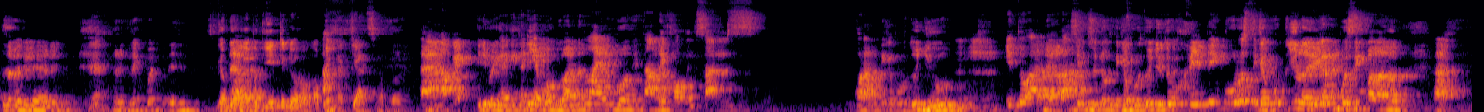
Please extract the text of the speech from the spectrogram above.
sama juga ada Ya. ada jelek banget aja Gak boleh begitu dong, gak boleh ngejudge, gak boleh. Nah, oke. Jadi balik lagi tadi yang mau gue underline buat Italy Comic Sans orang 37 itu adalah Simpson 37 tuh keriting kurus 37 lagi kan pusing kepala lu. Nah,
